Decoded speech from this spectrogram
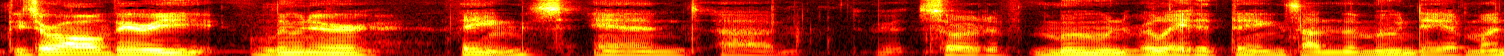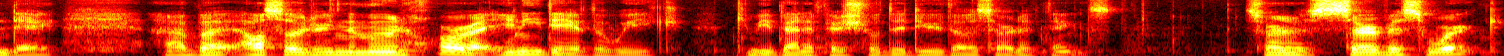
These are all very lunar things and uh, sort of moon related things on the moon day of Monday. Uh, but also during the moon hora, any day of the week can be beneficial to do those sort of things. Sort of service work,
